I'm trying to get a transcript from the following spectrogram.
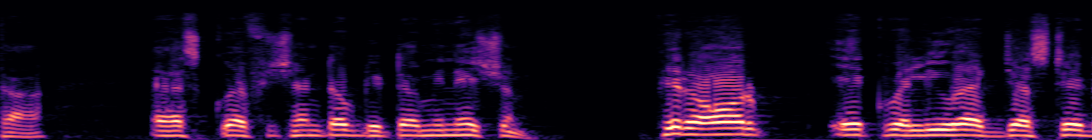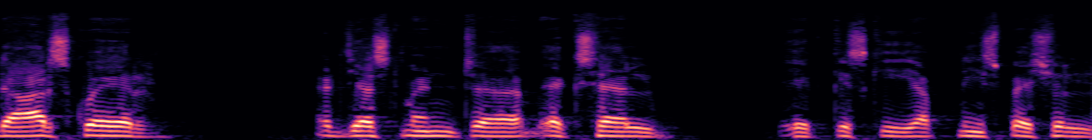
تھا ایز کوفیشنٹ آف ڈیٹرمیشن پھر اور ایک ویلو ہے adjusted R square adjustment Excel ایک کس کی اپنی اسپیشل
